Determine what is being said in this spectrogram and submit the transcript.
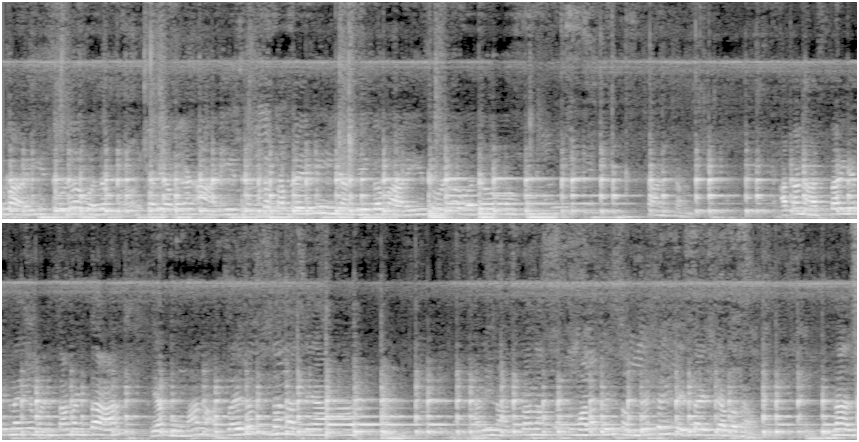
बाई सोडवलं पर्यावरण आणि स्वच्छता प्रेमी यांनी ग बाई सोडवलं छान छान आता नाचता येत नाही म्हणता म्हणता या घुमा नाचायला सुद्धा लागल्या. आणि नाचता नाचता तुम्हाला काही संदेशही देता येत्या बघा. नाच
